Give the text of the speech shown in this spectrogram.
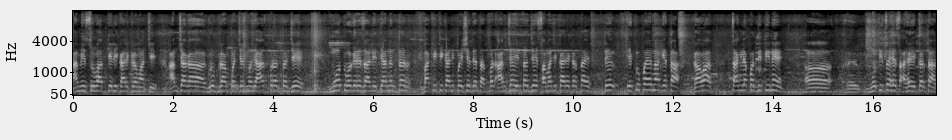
आम्ही सुरुवात केली कार्यक्रमाची. आमच्या गा ग्रुप ग्रामपंचायतमध्ये आजपर्यंत जे मौत वगैरे झाली त्यानंतर बाकी ठिकाणी पैसे देतात. पण आमच्या इथं जे सामाजिक कार्यकर्ता आहे ते एक रुपया न घेता गावात चांगल्या पद्धतीने मोतीचं हे हे करतात.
